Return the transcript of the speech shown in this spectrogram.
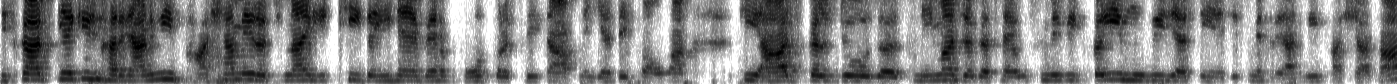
इसका अर्थ क्या है कि हरियाणवी भाषा में रचनाएँ लिखी गई हैं। वह बहुत प्रचलित है। आपने यह देखा होगा कि आजकल जो सिनेमा जगत है, उसमें भी कई मूवीज़ ऐसी हैं जिसमें हरियाणवी भाषा का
